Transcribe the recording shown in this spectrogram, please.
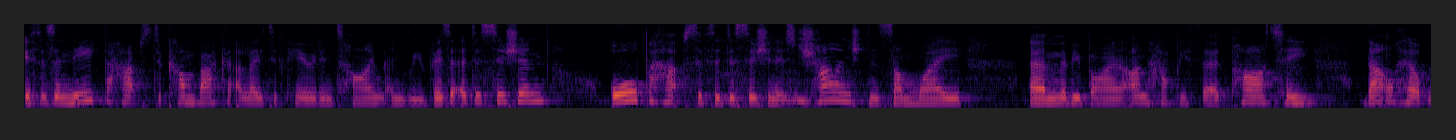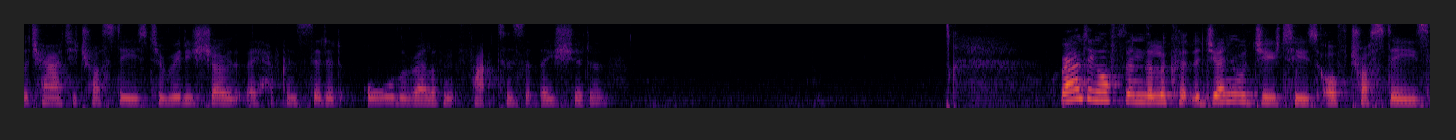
If there's a need perhaps to come back at a later period in time and revisit a decision, or perhaps if the decision is challenged in some way, um, maybe by an unhappy third party, that will help the charity trustees to really show that they have considered all the relevant factors that they should have. Rounding off then the look at the general duties of trustees,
